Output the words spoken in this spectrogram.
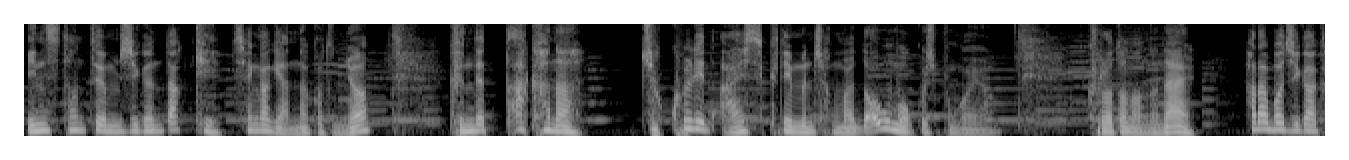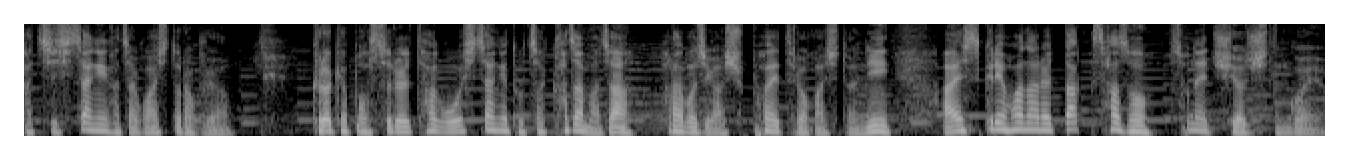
인스턴트 음식은 딱히 생각이 안 났거든요. 근데 딱 하나 초콜릿 아이스크림은 정말 너무 먹고 싶은 거예요. 그러던 어느 날 할아버지가 같이 시장에 가자고 하시더라고요. 그렇게 버스를 타고 시장에 도착하자마자 할아버지가 슈퍼에 들어가시더니 아이스크림 하나를 딱 사서 손에 쥐어주시는 거예요.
